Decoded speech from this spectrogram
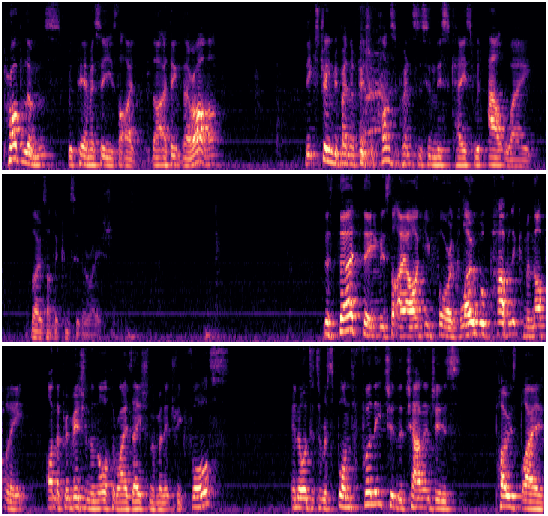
problems with PMSCs that I, that I think there are, the extremely beneficial consequences in this case would outweigh those other considerations. The third theme is that I argue for a global public monopoly on the provision and authorization of military force in order to respond fully to the challenges posed by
